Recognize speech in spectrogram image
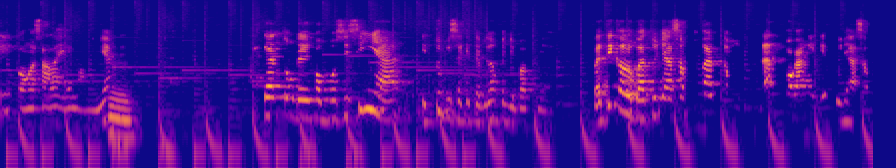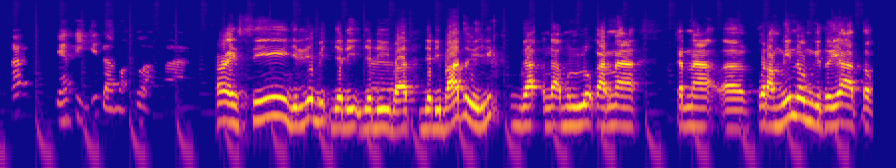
itu kalau nggak salah ya namanya. Hmm. Tergantung dari komposisinya, itu bisa kita bilang penyebabnya. Berarti kalau batunya asam urat, kemungkinan orang ini punya asam urat yang tinggi dalam waktu lama. Oh, I see. Jadi dia jadi jadi Nah. batu, jadi batu ya. Jadi nggak nggak melulu karena kena eh, kurang minum gitu ya atau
